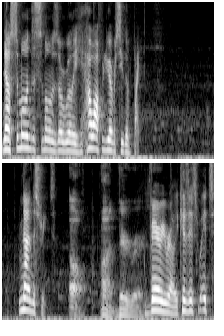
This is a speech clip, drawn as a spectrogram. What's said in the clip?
Now Samoans and Samoans don't really. How often do you ever see them fight? Not in the streets. Oh, uh, very rare. Very rarely, because it's it's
